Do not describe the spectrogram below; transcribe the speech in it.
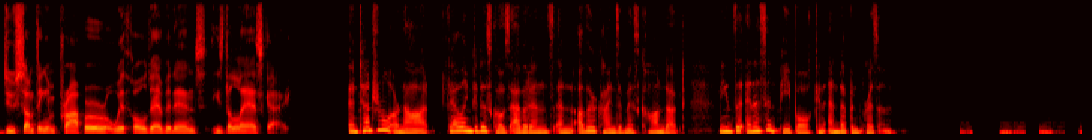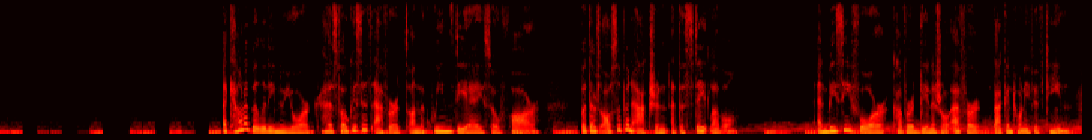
do something improper or withhold evidence. He's the last guy. Intentional or not, failing to disclose evidence and other kinds of misconduct means that innocent people can end up in prison. Accountability New York has focused its efforts on the Queens DA so far, but there's also been action at the state level. NBC4 covered the initial effort back in 2015.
